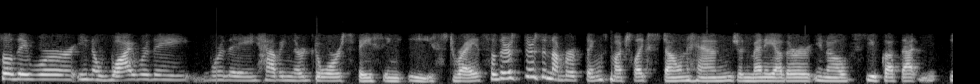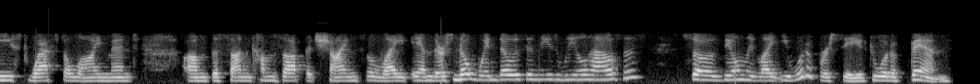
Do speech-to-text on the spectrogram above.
so they were, you know, why were they were they having their doors facing east, right? So there's there's a number of things, much like Stonehenge and many other, you know, you've got that east-west alignment. Um, the sun comes up, it shines the light in. There's no windows in these wheelhouses, so the only light you would have received would have been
